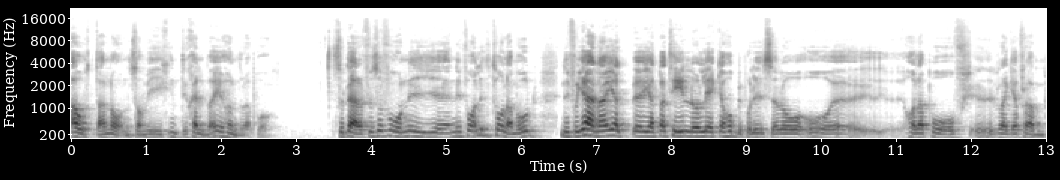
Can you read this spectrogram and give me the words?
outa någon som vi inte själva är hundra på. Så därför så får ni, eh, ni får lite tålamod. Ni får gärna hjälp, eh, hjälpa till och leka hobbypoliser och, och eh, hålla på och ragga fram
